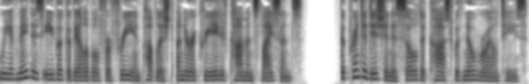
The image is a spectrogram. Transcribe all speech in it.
We have made this ebook available for free and published under a Creative Commons license. The print edition is sold at cost with no royalties.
